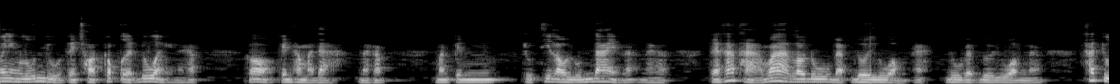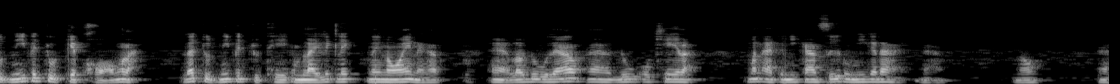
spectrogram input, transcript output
ก็ยังลุ้นอยู่แต่ช็อตก็เปิดด้วยนะครับ ก็เป็นธรรมดานะครับ มันเป็นจุดที่เราลุ้นได้แล้วนะครับ แต่ถ้าถามว่าเราดูแบบโดยรวมอะดูแบบโดยรวมนะ ถ้าจุดนี้เป็นจุดเก็บของล่ะ และจุดนี้เป็นจุดเทกำไรเล็ก ๆ น้อยๆนะครับ อ่าเราดูแล้วอ่าดูโอเคละมันอาจจะมีการซื้อตรงนี้ก็ได้นะครับเนาะอ่า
